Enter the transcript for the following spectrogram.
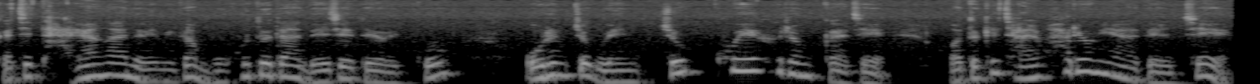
같이 다양한 의미가 모두 다 내재되어 있고 오른쪽 왼쪽 코의 흐름까지 어떻게 잘 활용해야 될지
